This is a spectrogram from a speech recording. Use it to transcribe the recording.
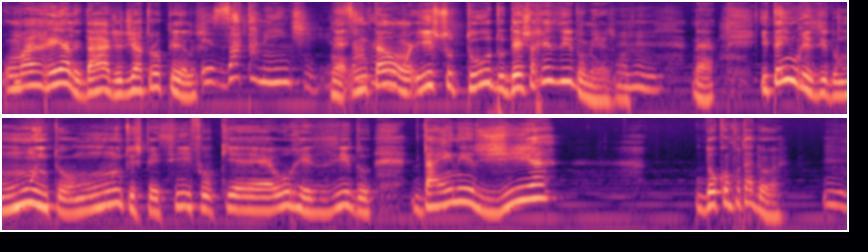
Uma realidade de atropelos. Exatamente. Né? Então, isso tudo deixa resíduo mesmo. Uhum. Né? E tem um resíduo muito, muito específico que é o resíduo da energia do computador. Hum.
